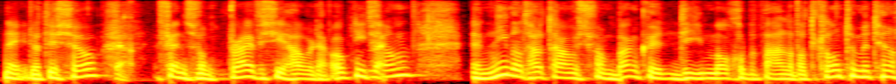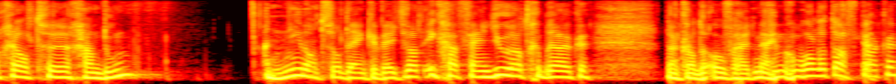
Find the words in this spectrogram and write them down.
Nee, dat is zo. Ja. Fans van privacy houden daar ook niet Nee. van. En niemand houdt trouwens van banken die mogen bepalen wat klanten met hun geld eh, gaan doen. Niemand zal denken, weet je wat, ik ga fijn Jurat gebruiken. Dan kan de overheid mij mijn wallet afpakken.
